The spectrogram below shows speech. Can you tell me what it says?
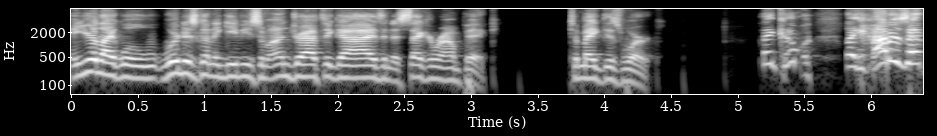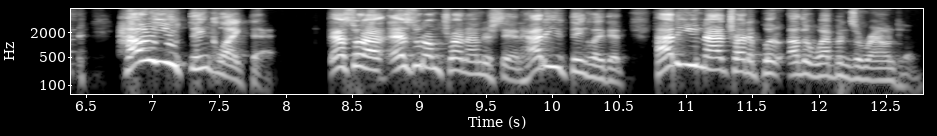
And you're like, well, we're just going to give you some undrafted guys and a second round pick to make this work. Like, come on. Like, how does that, how do you think like that? That's what I, that's what I'm trying to understand. How do you think like that? How do you not try to put other weapons around him?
